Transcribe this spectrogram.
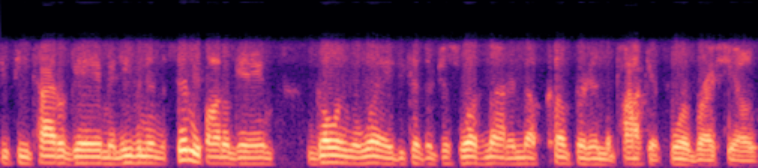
SEC title game and even in the semifinal game going away because there just was not enough comfort in the pocket for Bryce Young.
